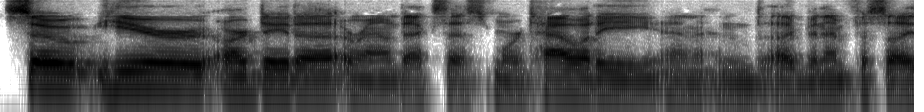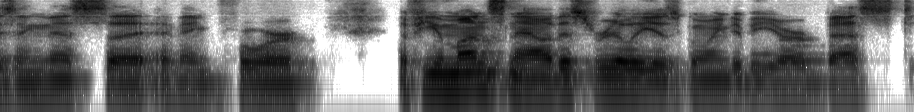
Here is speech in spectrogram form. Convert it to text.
So here are data around excess mortality, and, and I've been emphasizing this, uh, I think, for a few months now. This really is going to be our best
